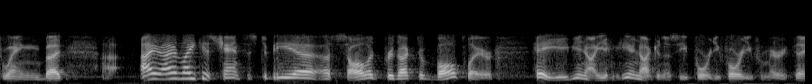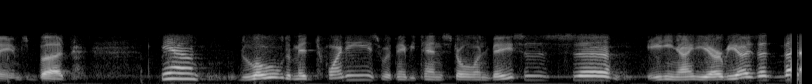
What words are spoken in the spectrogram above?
swing. But uh, I, I like his chances to be a, a solid, productive ball player. Hey, you, know, you're not going to see 40-40 from Eric Thames, but yeah, low to mid 20s with maybe 10 stolen bases, uh, 80, 90 RBIs. That that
